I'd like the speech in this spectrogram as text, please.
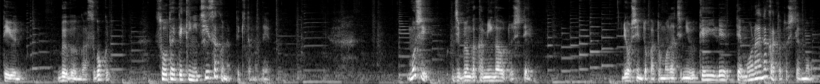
っていう部分がすごく相対的に小さくなってきたのでもし自分がカミングアウトして両親とか友達に受け入れてもらえなかったとしても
